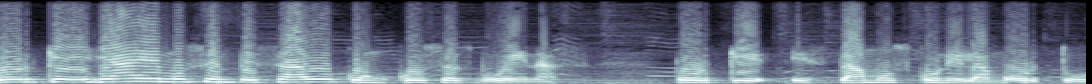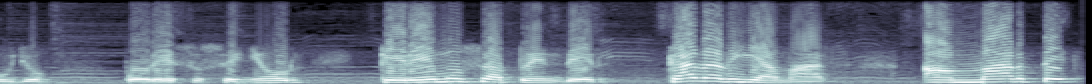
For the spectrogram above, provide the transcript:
porque ya hemos empezado con cosas buenas porque estamos con el amor tuyo. Por eso, Señor, queremos aprender cada día más a amarte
